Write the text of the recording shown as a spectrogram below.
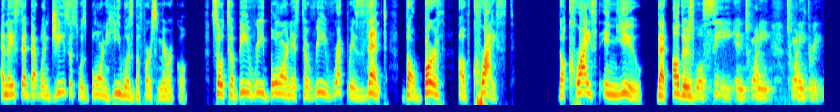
And they said that when Jesus was born, he was the first miracle. So to be reborn is to re represent the birth of Christ, the Christ in you that others will see in 2023.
